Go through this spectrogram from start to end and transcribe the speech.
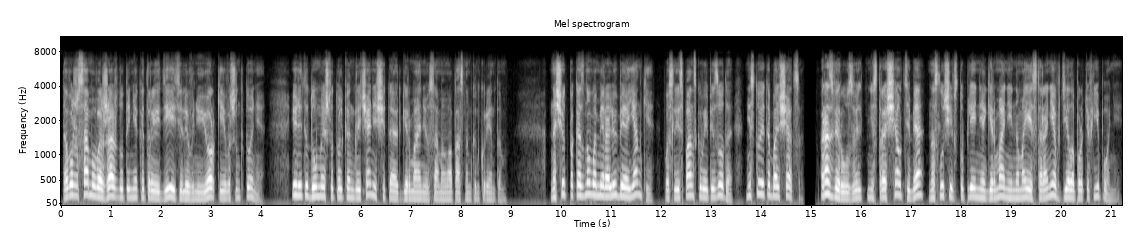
того же самого жаждут и некоторые деятели в Нью-Йорке и Вашингтоне. Или ты думаешь, что только англичане считают Германию самым опасным конкурентом? Насчет показного миролюбия Янки после испанского эпизода не стоит обольщаться. Разве Рузвельт не стращал тебя на случай вступления Германии на моей стороне в дело против Японии?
